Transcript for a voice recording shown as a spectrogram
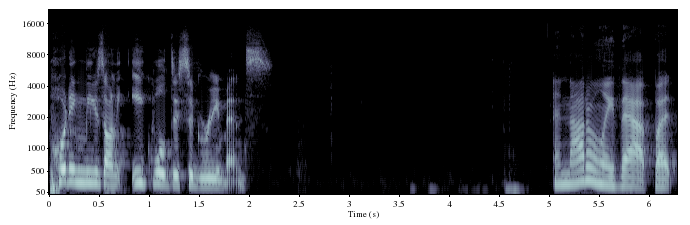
putting these on equal disagreements. And not only that, but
